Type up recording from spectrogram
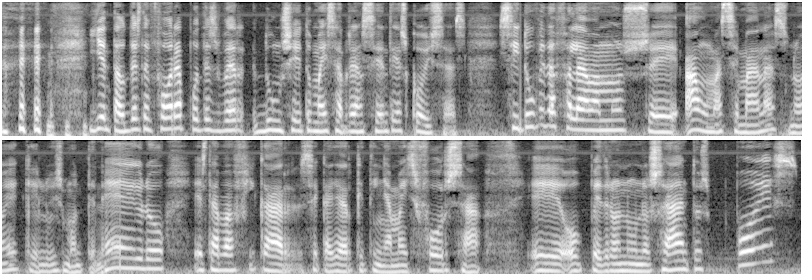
e entón desde fora podes ver dun xeito máis abranxente as coisas. Si dúbida falábamos eh, há unhas semanas, non é, que Luís Montenegro estaba a ficar, se callar que tiña máis forza eh, o Pedro Nuno Santos, pois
